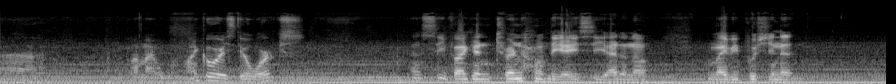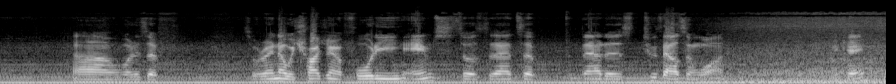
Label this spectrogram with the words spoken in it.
Uh, microwave still works. Let's see if I can turn on the AC. I don't know. Maybe pushing it uh, what is it? So right now we're charging at 40 amps so that's a that is 2000 watt. Okay?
